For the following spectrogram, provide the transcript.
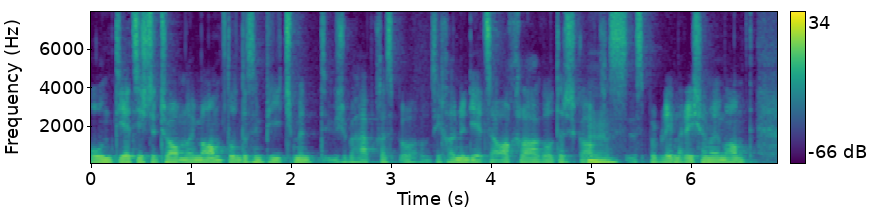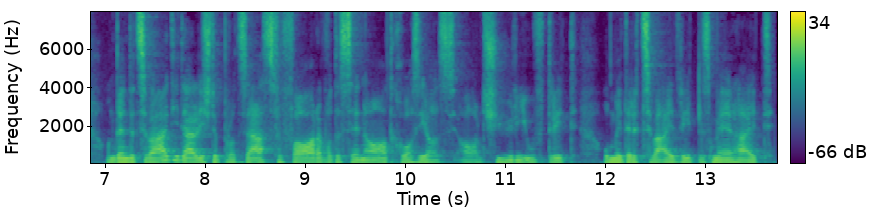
Und jetzt ist der Trump noch im Amt und das Impeachment ist überhaupt kein Problem. Sie können jetzt anklagen, oder? Das ist gar mhm. kein Problem, er ist ja noch im Amt. Und dann der zweite Teil ist der Prozessverfahren, wo der Senat quasi als Art Jury auftritt und mit einer Zweidrittelsmehrheit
